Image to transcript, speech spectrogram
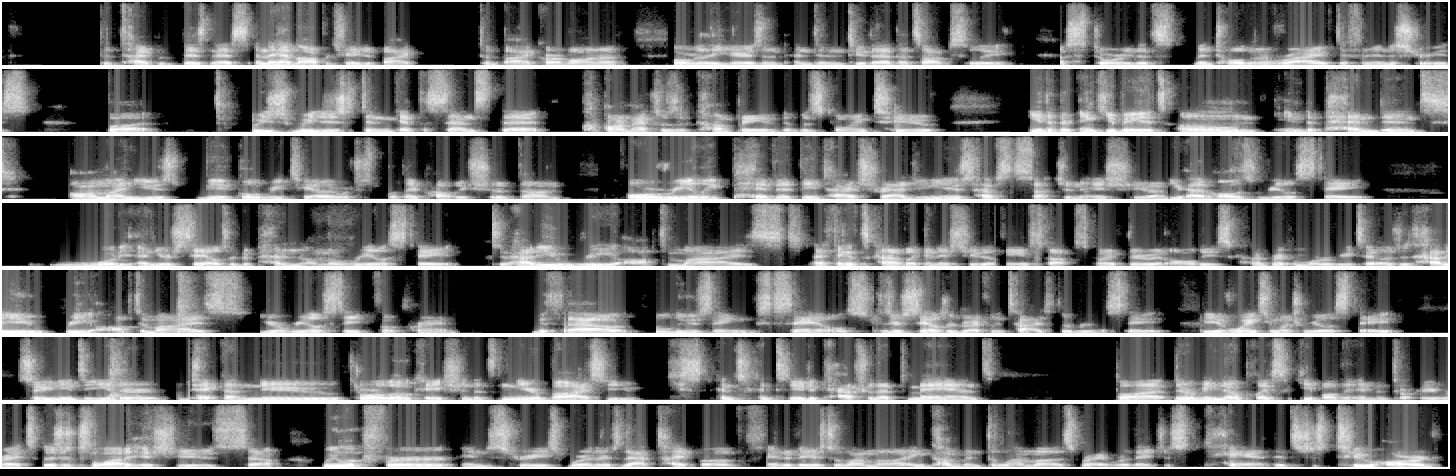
the type of business, and they had the opportunity to buy to buy Carvana over the years and, and didn't do that. That's obviously a story that's been told in a variety of different industries, but we just we just didn't get the sense that CarMax was a company that was going to either incubate its own independent online used vehicle retailer, which is what they probably should have done, or really pivot the entire strategy. And you just have such an issue. You have all this real estate, what and your sales are dependent on the real estate. So how do you re-optimize? I think it's kind of like an issue that GameStop is going through and all these kind of brick and mortar retailers is how do you re-optimize your real estate footprint without losing sales because your sales are directly tied to the real estate. You have way too much real estate. So you need to either pick a new store location that's nearby so you can continue to capture that demand, but there would be no place to keep all the inventory, right? So there's just a lot of issues. So we look for industries where there's that type of innovator's dilemma, incumbent dilemmas, right? Where they just can't, it's just too hard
